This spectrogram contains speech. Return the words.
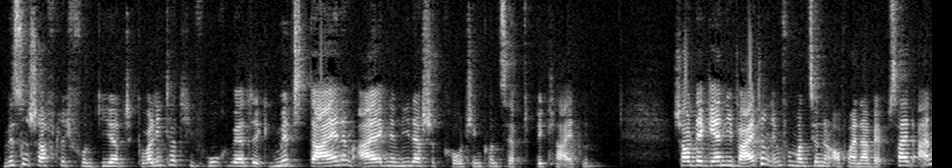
wissenschaftlich fundiert, qualitativ hochwertig mit deinem eigenen Leadership Coaching Konzept begleiten. Schau dir gerne die weiteren Informationen auf meiner Website an.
